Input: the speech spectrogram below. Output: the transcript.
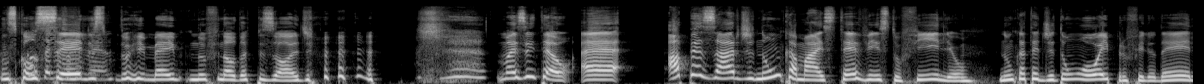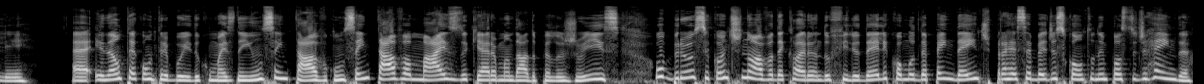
Uns conselhos do He-Man no final do episódio. Mas então, é, apesar de nunca mais ter visto o filho, nunca ter dito um oi pro filho dele, é, e não ter contribuído com mais nenhum centavo, com um centavo a mais do que era mandado pelo juiz, o Bruce continuava declarando o filho dele como dependente para receber desconto no imposto de renda.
